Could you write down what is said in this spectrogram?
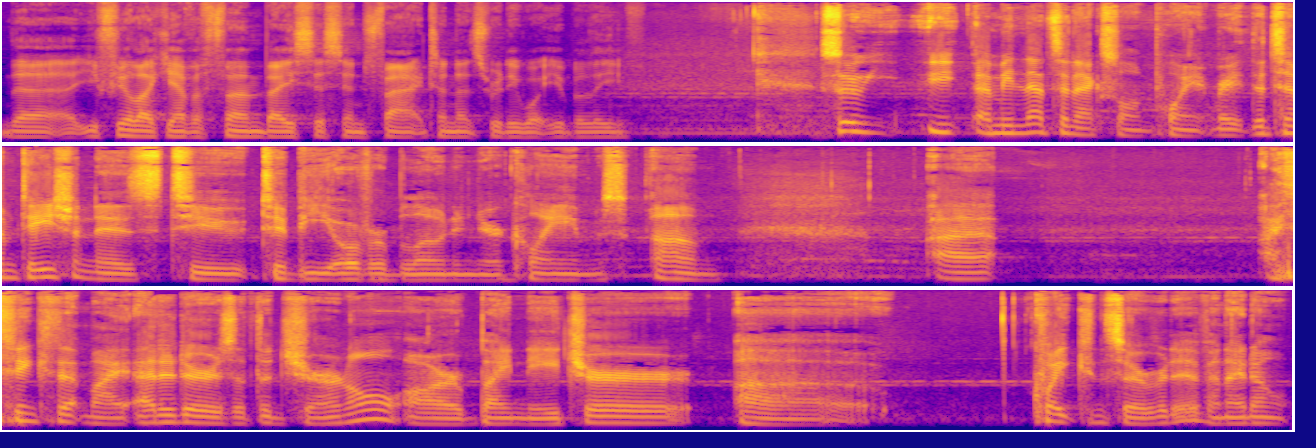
the you feel like you have a firm basis in fact, and that's really what you believe? So, i mean, that's an excellent point, right? The temptation is to to be overblown in your claims. Um, uh, I think that my editors at the Journal are by nature uh, quite conservative, and I don't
